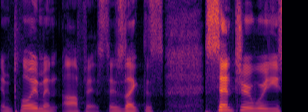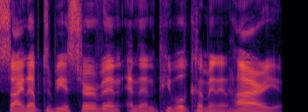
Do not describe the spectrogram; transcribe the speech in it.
employment office there's like this center where you sign up to be a servant and then people come in and hire you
